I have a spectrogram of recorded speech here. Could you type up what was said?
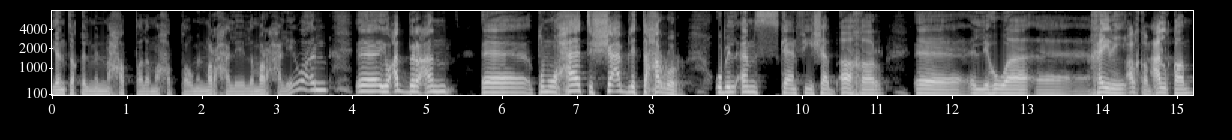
ينتقل من محطة لمحطة ومن مرحلة لمرحلة وأن يعبر عن طموحات الشعب للتحرر. وبالأمس كان في شاب آخر اللي هو خيري علقم. علقم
